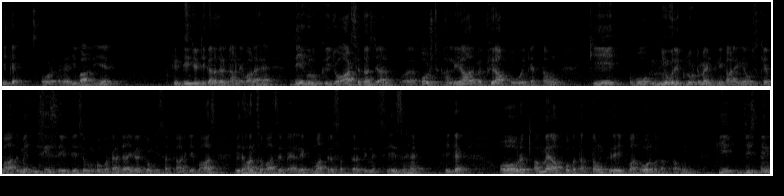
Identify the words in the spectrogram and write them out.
ठीक है? और रही बात ये कि टीजीटी का रिज़ल्ट आने वाला है। डी ग्रुप की जो आठ से दस हज़ार पोस्ट खाली है, आज मैं फिर आपको वही कहता हूँ कि वो न्यू रिक्रूटमेंट निकालेंगे, उसके बाद में इसी सीट से उनको भरा जाएगा, क्योंकि सरकार के पास विधानसभा से पहले मात्र सत्रह दिन शेष हैं, ठीक है? और अब मैं आपको बताता हूँ, फिर एक बात और बताता हूँ कि जिस दिन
